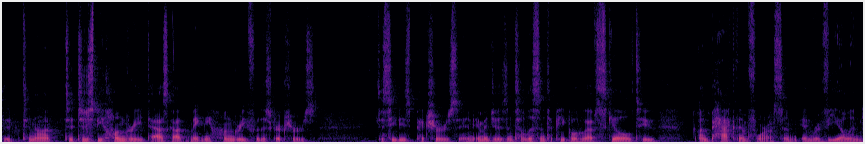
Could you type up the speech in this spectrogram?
To, to not to, to just be hungry to ask god make me hungry for the scriptures to see these pictures and images and to listen to people who have skill to unpack them for us and, and reveal and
